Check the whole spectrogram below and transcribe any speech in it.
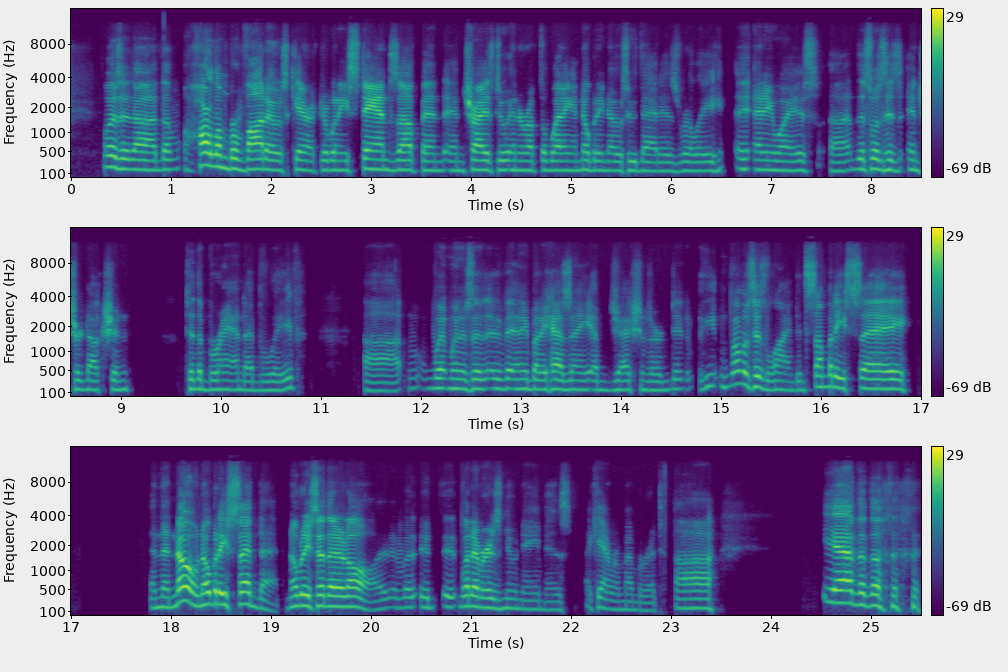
was it? Uh the harlem bravado's character when he stands up and and tries to interrupt the wedding and nobody knows who that is really. Anyways uh this was his introduction to the brand i believe uh when, when is it if anybody has any objections or did he, what was his line did somebody say and then no nobody said that nobody said that at all it, it, it- whatever his new name is i can't remember it uh yeah the the,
